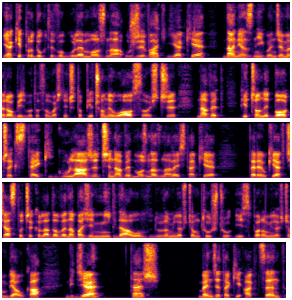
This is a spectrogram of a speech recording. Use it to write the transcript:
jakie produkty w ogóle można używać i jakie dania z nich będziemy robić, bo to są właśnie czy to pieczony łosoś, czy nawet pieczony boczek, steki, gularze, czy nawet można znaleźć takie perełki jak ciasto czekoladowe na bazie migdałów z dużą ilością tłuszczu i sporą ilością białka, gdzie też będzie taki akcent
